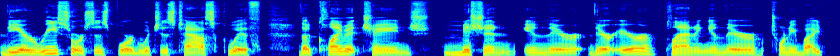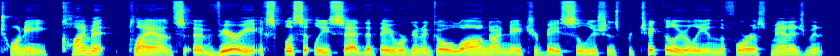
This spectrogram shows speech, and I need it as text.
the Air Resources Board, which is tasked with the climate change mission in their, their air planning, in their 20 by 20 climate plans, uh, very explicitly said that they were going to go long on nature based solutions, particularly in the forest management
